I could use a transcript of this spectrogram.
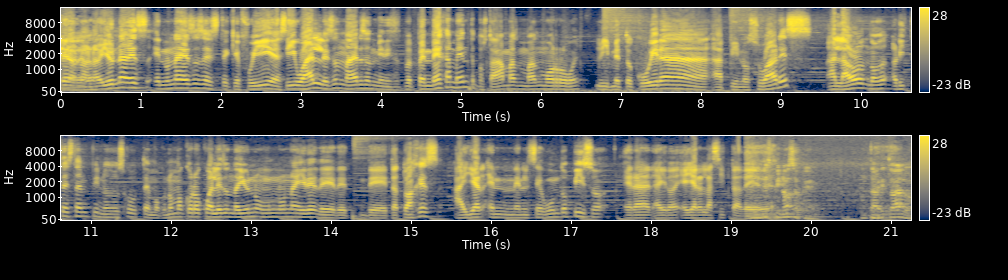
Pero no, no, yo una vez, en una de esas, este, que fui así igual, esas madres administrativas, pues, pendejamente, pues estaba más, más morro, güey. Y me tocó ir a, a Pino Suárez. Al lado, no, ahorita está en Pino Suárez, Cuauhtémoc, no me acuerdo cuál es, donde hay uno, un- una ahí de, de, de- de tatuajes. Allá en, en el segundo piso, era, ahí donde- ella era la cita ¿En de... Espinosa o qué? ¿Un tabrito algo?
